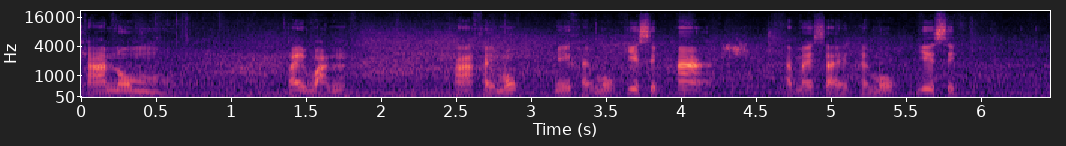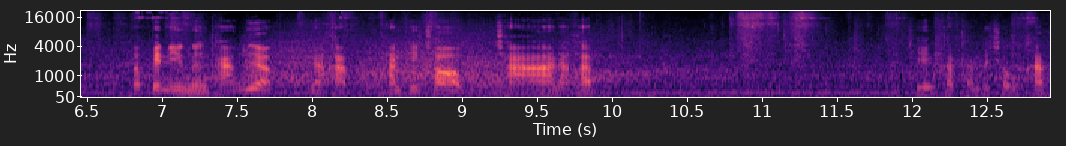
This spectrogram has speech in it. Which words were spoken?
ชานมไต้หวันชาไข่มุกมีไข่มุก 25 ถ้าไม่ใส่ไข่มุก 20 ก็เป็นอีกหนึ่งทางเลือกนะครับ ท่านที่ชอบชานะครับโอเคครับท่านผู้ชมครับ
